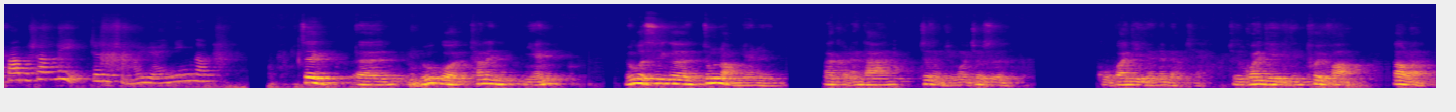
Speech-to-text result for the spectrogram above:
发不上力，这是什么原因呢？这呃，如果他的年，如果是一个中老年人，那可能他这种情况就是骨关节炎的表现，就是关节已经退化到了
